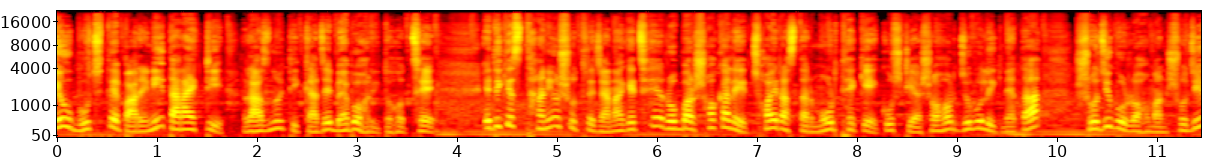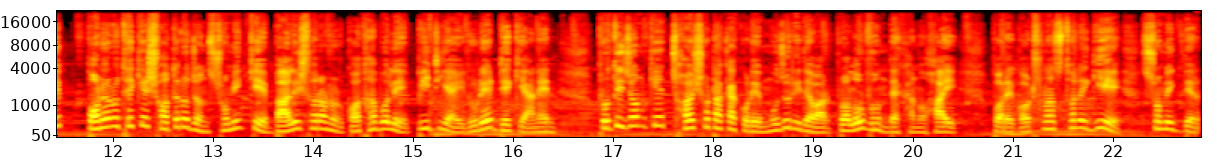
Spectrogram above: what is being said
কেউ বুঝতে পারেনি তারা একটি রাজনৈতিক কাজে ব্যবহৃত হচ্ছে। এদিকে স্থানীয় সূত্রে জানা গেছে রোববার সকালে ছয় রাস্তার মোড় থেকে কুষ্টিয়া শহর যুবলীগ নেতা সজিবুর রহমান সজীব পনেরো থেকে সতেরো জন শ্রমিককে বালি সরানোর কথা বলে পিটিআই রোডে ডেকে আনেন। প্রতিজনকে ছয়শো টাকা করে মজুরি দেওয়ার প্রলোভন দেখানো হয়। পরে ঘটনাস্থলে গিয়ে শ্রমিকদের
